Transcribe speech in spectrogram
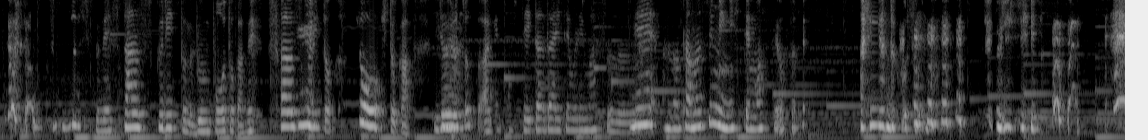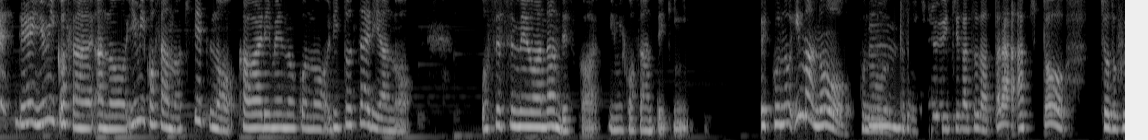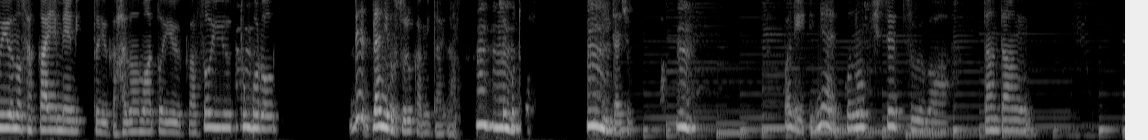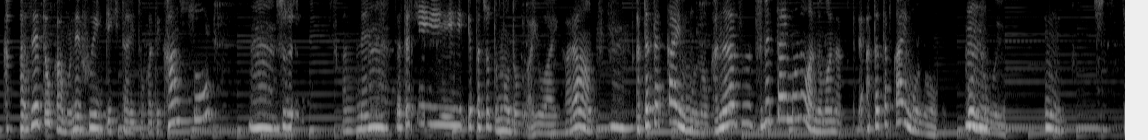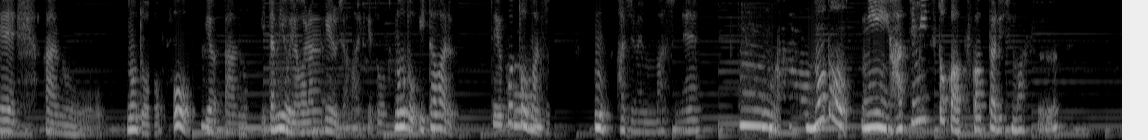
涼しくねサンスクリットの文法とかね サンスクリット表記とかいろいろちょっと上げさせていただいております。ねあの楽しみにしてますよそれ。ありがとうございます。嬉しい。で由美子さんあの由美子さんの季節の変わり目のこのリトチャリアのおすすめは何ですか？由美子さん的に。えこの今のこの、うん、例えば11月だったら秋とちょうど冬の境目というか狭間というかそういうところで何をするかみたいな、うんうん、そういうこと言いたいでしょうか、うん、やっぱりねこの季節はだんだん風とかもね吹いてきたりとかで乾燥するですかね、うん、私やっぱちょっと喉が弱いから、うん、温かいもの必ず冷たいものは飲まなくて温かいものを飲むように、うん、してあの喉をやあの痛みを和らげるじゃないけど喉をいたわるっていうことをまず、うん、始めますね。うん、あの喉に蜂蜜とか使ったりします？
